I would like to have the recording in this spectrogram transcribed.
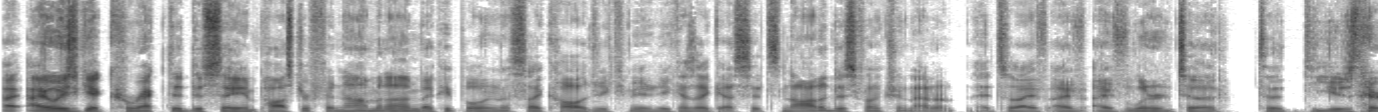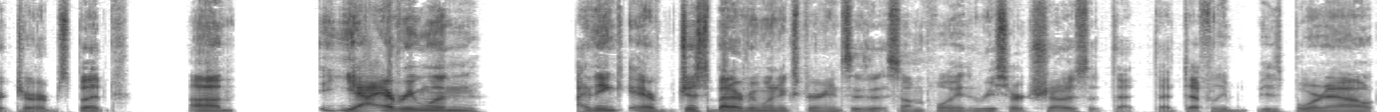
I, I always get corrected to say imposter phenomenon by people in the psychology community because I guess it's not a dysfunction. I don't. It's so I've I've I've learned to to, to use their terms, but um, yeah, everyone. I think ev- just about everyone experiences at some point. The research shows that that that definitely is borne out.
